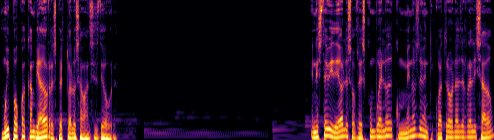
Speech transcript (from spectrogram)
muy poco ha cambiado respecto a los avances de obra. En este video les ofrezco un vuelo con menos de 24 horas de realizado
